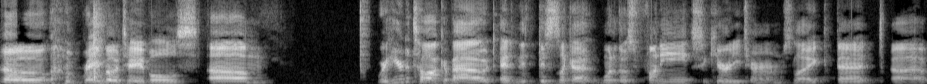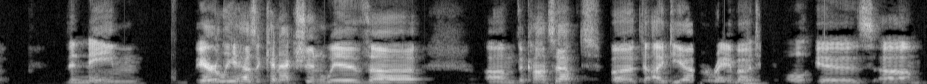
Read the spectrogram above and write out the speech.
So, rainbow tables. Um, we're here to talk about, and this is like a one of those funny security terms, like that. Uh, the name barely has a connection with uh, um, the concept, but the idea of a rainbow table is, um,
